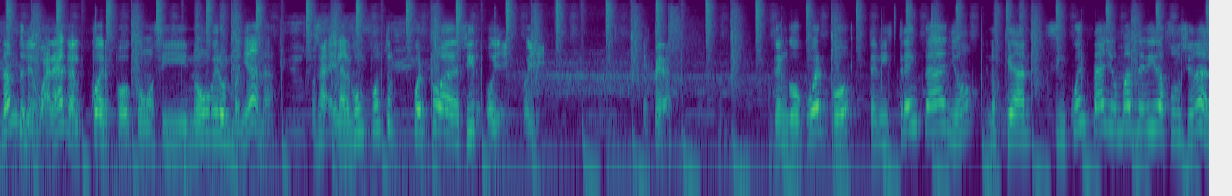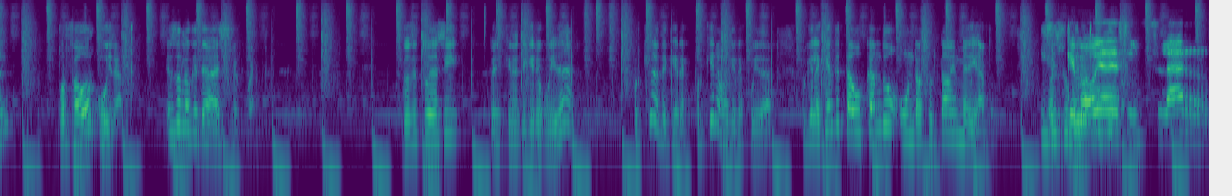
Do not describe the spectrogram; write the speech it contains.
dándole guaraca al cuerpo como si no hubiera un mañana. O sea, en algún punto el cuerpo va a decir, oye, oye, espérate. Tengo cuerpo, tenéis 30 años, nos quedan 50 años más de vida funcional. Por favor, cuídame. Eso es lo que te va a decir el cuerpo. Entonces tú decís, pero es que no te quiero cuidar. ¿Por qué no te quieres? ¿Por qué no me quieres cuidar? Porque la gente está buscando un resultado inmediato. Y si Porque supiera me un voy a desinflar.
